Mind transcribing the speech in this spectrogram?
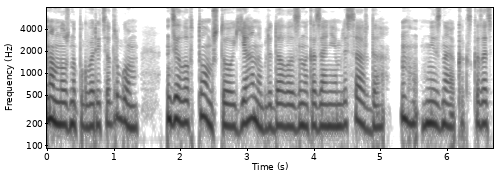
«Нам нужно поговорить о другом. Дело в том, что я наблюдала за наказанием Лесарда. Ну, не знаю, как сказать.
